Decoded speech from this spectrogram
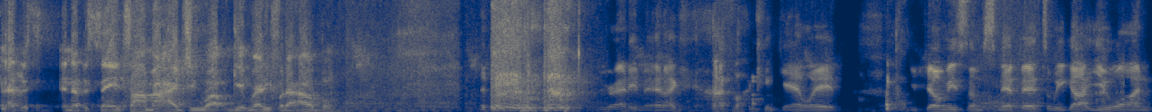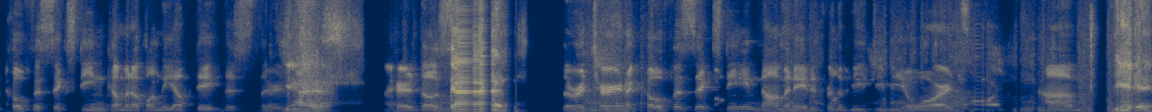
And at the and at the same time, I hyped you up. Get ready for the album. ready, man. I, I fucking can't wait. You showed me some snippets. We got you on Kofa 16 coming up on the update this Thursday. Yes. I heard those. Yes. The return of Kofa 16 nominated for the BTB Awards. Um, yeah.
